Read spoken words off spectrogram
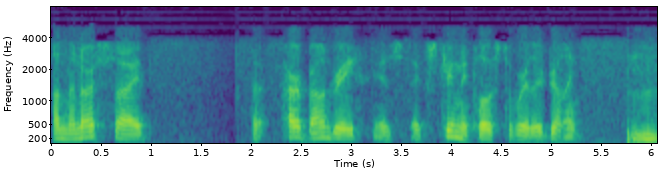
On the north side, uh, our boundary is extremely close to where they're drilling. Mm-hmm.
